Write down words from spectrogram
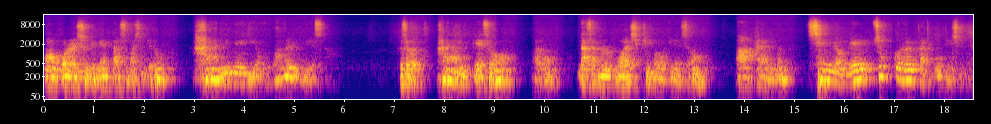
어, 오늘 성경에 말씀하신 대로 하나님의 영광을 위해서다. 그래서 하나님께서 바로 나사로를 부활시킴으로 인해서 아 하나님은 생명의 주권을 가지고 계십니다.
